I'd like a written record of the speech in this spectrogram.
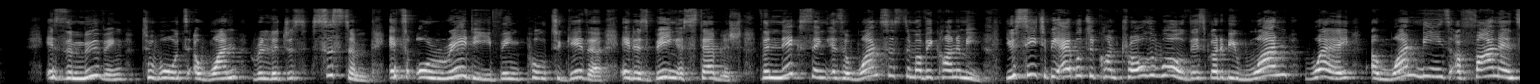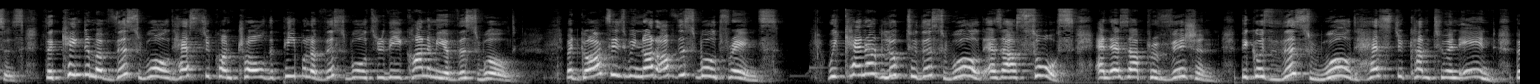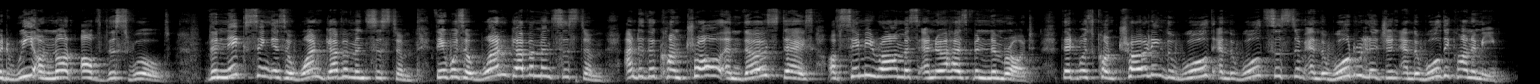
is the moving towards a one religious system. It's already being pulled together. It is being established. The next thing is a one system of economy. You see, to be able to control the world, there's got to be one way and one means of finances. The kingdom of this world has to control the people of this world through the economy of this world. But God says we're not of this world, friends. We cannot look to this world as our source and as our provision because this world has to come to an end, but we are not of this world. The next thing is a one government system. There was a one government system under the control in those days of Semiramis and her husband Nimrod that was controlling the world and the world system and the world religion and the world economy.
